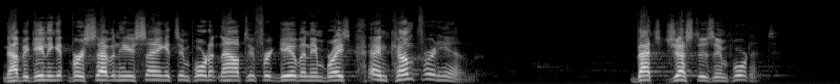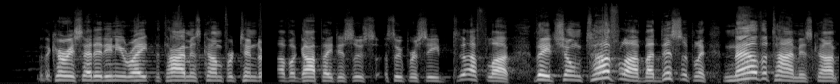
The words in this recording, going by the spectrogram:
Now, beginning at verse 7, he's saying it's important now to forgive and embrace and comfort him. That's just as important. But the Curry said, at any rate, the time has come for tender love, agape, to su- supersede tough love. They had shown tough love by discipline. Now the time has come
